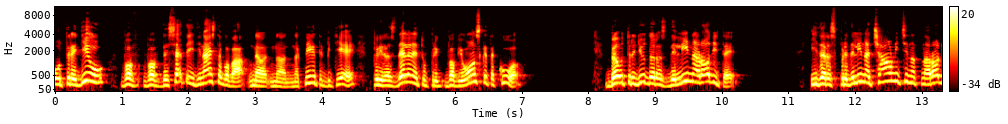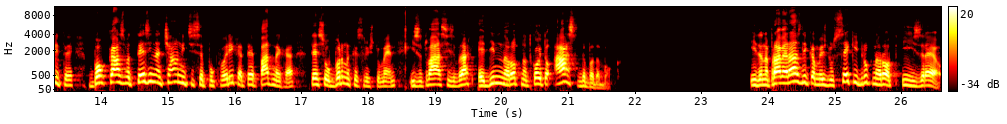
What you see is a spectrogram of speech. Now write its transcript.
отредил в, в 10 и 11 глава на, на, на книгата Битие, при разделянето при Вавилонската кула, бе отредил да раздели народите и да разпредели началници над народите, Бог казва, тези началници се поквариха, те паднаха, те се обърнаха срещу мен и затова аз избрах един народ, над който аз да бъда Бог. И да направя разлика между всеки друг народ и Израел.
